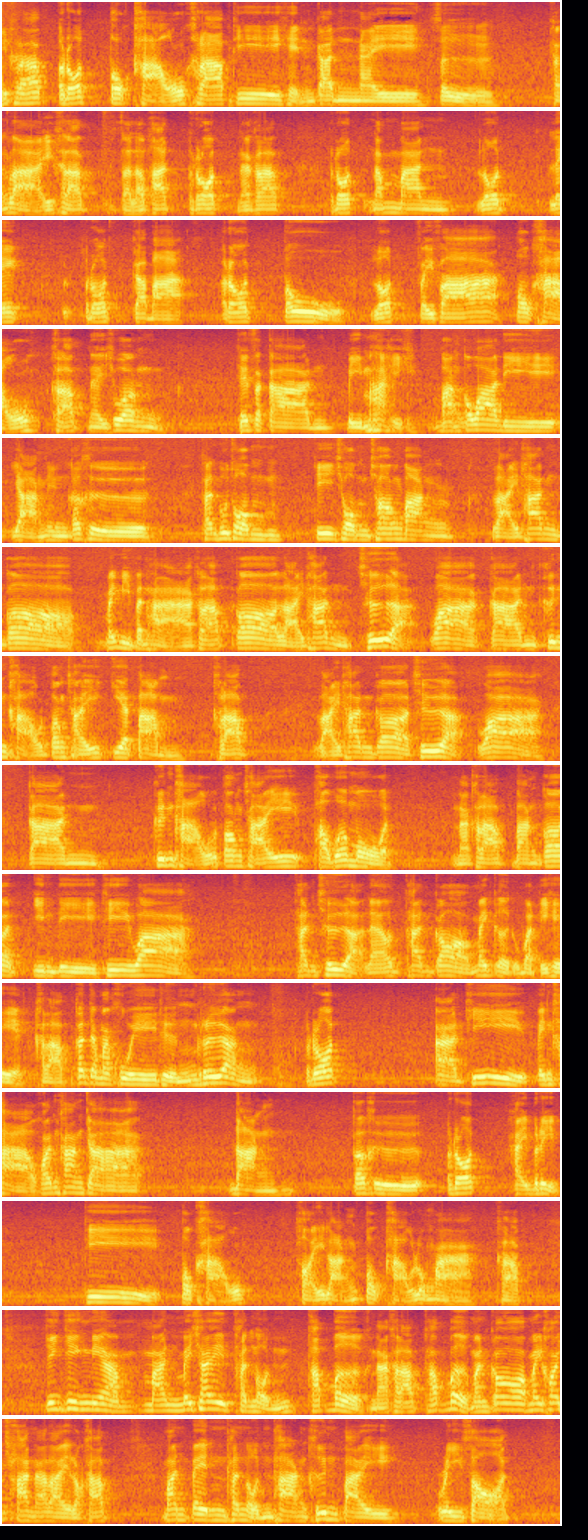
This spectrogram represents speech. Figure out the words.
นี่ครับรถตกเขาครับที่เห็นกันในสื่อทั้งหลายครับสารพัดรถนะครับ รถน้ำมัน รถเล็ก รถกระบะ รถตู้ รถไฟฟ้าตกเขาครับในช่วงเทศกาลปีใหม่ บางก็ว่าดีอย่างหนึ่งก็คือ ท่านผู้ชมที่ชมช่องบางหลายท่านก็ไม่มีปัญหาครับ ก็หลายท่านเชื่อว่าการขึ้นเขาต้องใช้เกียร์ต่ำ ครับ หลายท่านก็เชื่อว่าการขึ้นเขาต้องใช้ power mode นะครับ บางก็ยินดีที่ว่าท่านเชื่อแล้วท่านก็ไม่เกิดอุบัติเหตุครับ ก็จะมาคุยถึงเรื่องรถที่เป็นข่าวค่อนข้างจะดัง ก็คือรถไฮบริดที่ตกเขาถอยหลังตกเขาลงมาครับ จริงๆเนี่ยมันไม่ใช่ถนนทับเบิกนะครับ ทับเบิกมันก็ไม่ค่อยชันอะไรหรอกครับ มันเป็นถนนทางขึ้นไปรีสอร์ท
